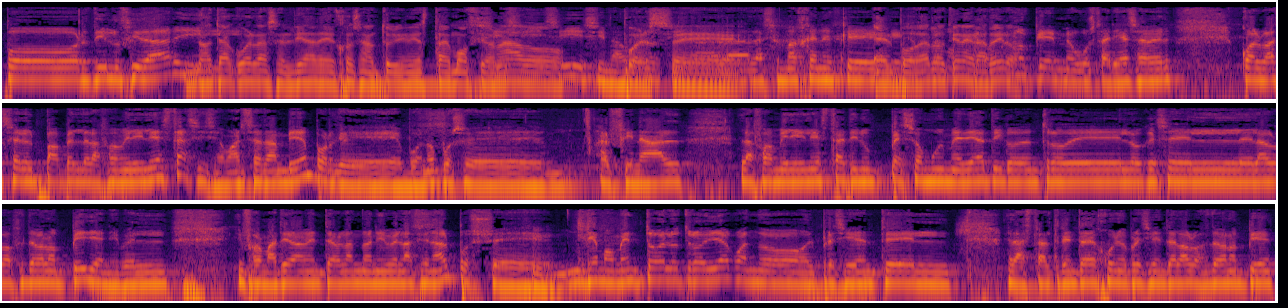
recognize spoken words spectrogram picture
por dilucidar y... ¿No te acuerdas el día de José Antonio Iniesta emocionado? Sí, sí, sí, me acuerdo, Pues sí, eh, la- la- las imágenes que... el que poder lo tiene Garrido. bueno, que me gustaría saber cuál va a ser el papel de la familia Iniesta, si se marcha también, porque, bueno, pues eh, al final la familia Iniesta tiene un peso muy mediático dentro de lo que es el, el Albacete Balompié y a nivel, informativamente hablando a nivel nacional, pues eh, de momento el otro día cuando el presidente, el, el hasta el 30 de junio, el presidente del Albacete Balompié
